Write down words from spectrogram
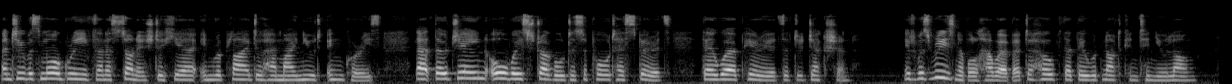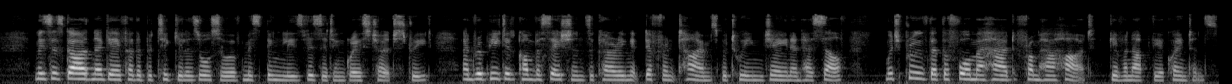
and she was more grieved than astonished to hear, in reply to her minute inquiries, that though Jane always struggled to support her spirits, there were periods of dejection. It was reasonable, however, to hope that they would not continue long. Mrs. Gardiner gave her the particulars also of Miss Bingley's visit in Gracechurch Street, and repeated conversations occurring at different times between Jane and herself, which proved that the former had, from her heart, given up the acquaintance.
